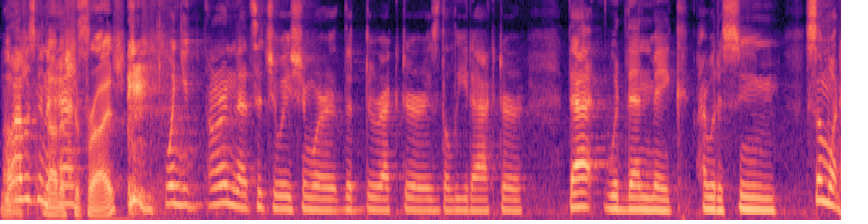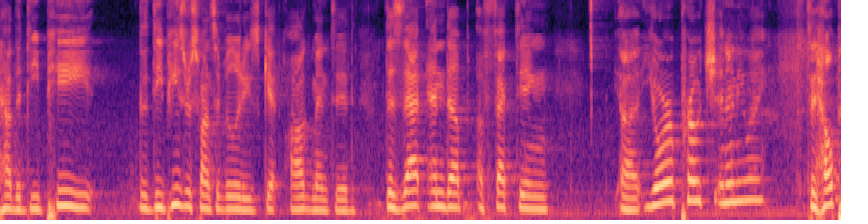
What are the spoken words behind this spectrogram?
Not Well, a- I was going to not a surprise. when you are in that situation where the director is the lead actor, that would then make, I would assume, somewhat how the DP, the DP's responsibilities get augmented. Does that end up affecting uh, your approach in any way to help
